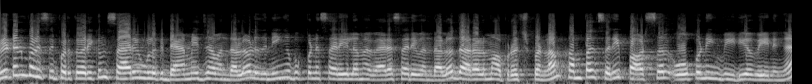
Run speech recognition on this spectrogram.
ரிட்டர்ன் பாலிசி பொறுத்த வரைக்கும் சாரீ உங்களுக்கு டேமேஜாக வந்தாலோ அல்லது நீங்கள் புக் பண்ண சாரி இல்லாமல் வேறு சாரி வந்தாலோ தாராளமாக அப்ரோச் பண்ணலாம். கம்பல்சரி பார்சல் ஓப்பனிங் வீடியோ வேணுங்க.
